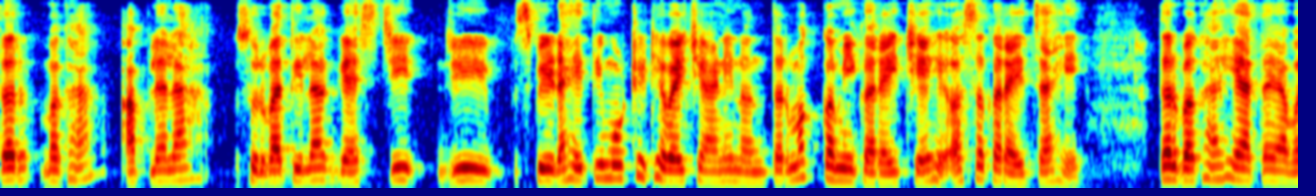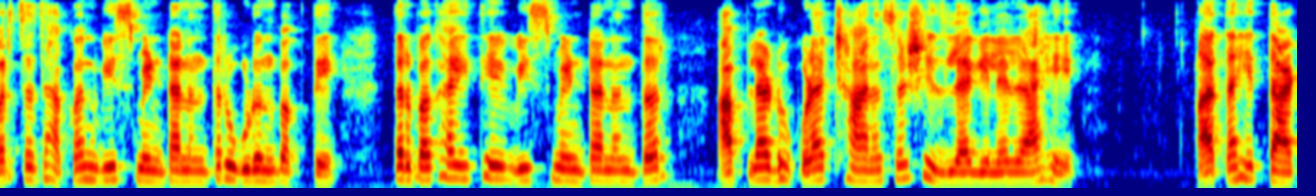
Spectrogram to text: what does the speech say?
तर बघा आपल्याला सुरुवातीला गॅसची जी स्पीड आहे ती मोठी ठेवायची आणि नंतर मग कमी करायची आहे असं करायचं आहे. तर बघा हे आता यावरचं झाकण वीस मिनटानंतर उघडून बघते. तर बघा इथे वीस मिनटानंतर आपला ढोकळा छान असं शिजल्या गेलेला आहे. आता हे ताट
